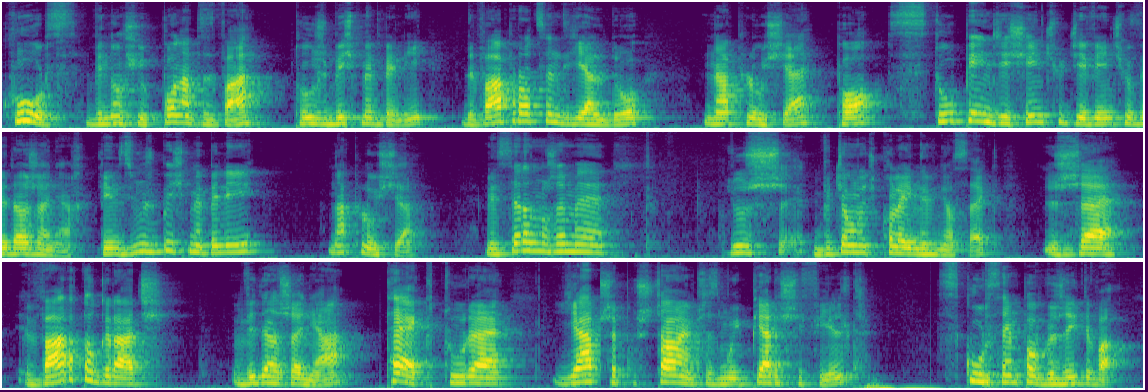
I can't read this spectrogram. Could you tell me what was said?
kurs wynosił ponad 2, to już byśmy byli 2% yieldu na plusie po 159 wydarzeniach, więc już byśmy byli na plusie. Więc teraz możemy już wyciągnąć kolejny wniosek, że warto grać wydarzenia, te, które ja przepuszczałem przez mój pierwszy filtr, z kursem powyżej 2.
